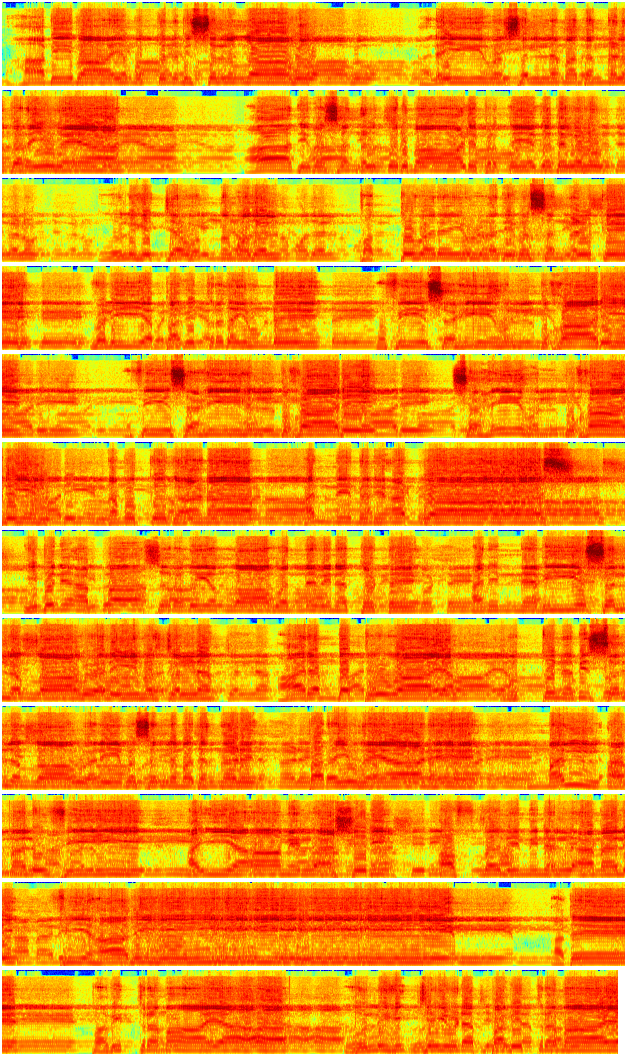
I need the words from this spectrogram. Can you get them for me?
മഹാബീബായ മുത്തനബി സല്ലല്ലാഹു അലൈഹി വസല്ലമ തങ്ങൾ പറയുകയാണ് ആ ദിവസങ്ങൾക്ക് ഒരുപാട് പ്രത്യേകതകളും ഒന്ന് മുതൽ പത്ത് വരെയുള്ള ദിവസങ്ങൾക്ക് വലിയ പവിത്രതയുണ്ട്. വഫീ ബുഖാരി വഫീ ബുഖാരി ബുഖാരിയിൽ നമുക്ക് കാണാം. അബ്ബാസ് ഇബ്നു അബ്ബാസ് റളിയല്ലാഹു അൻഹുവിനെ തൊട്ട് അനിൻ നബി സല്ലല്ലാഹു അലൈഹി വസല്ലം ആരംഭ പൂവായ മുത്തു നബി സല്ലല്ലാഹു അലൈഹി വസല്ലം തങ്ങൾ പറയുകയാണ് മൽ അമലു ഫീ അയ്യാമിൽ അശ്രി അഫ്ളൽ മിനൽ അമലി ഫീ ഹാദിഹി. അതേ പവിത്രമായ ദുൽഹിജ്ജയുടെ പവിത്രമായ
